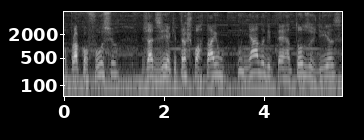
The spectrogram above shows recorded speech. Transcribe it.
O próprio Confúcio já dizia que transportar um punhado de terra todos os dias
